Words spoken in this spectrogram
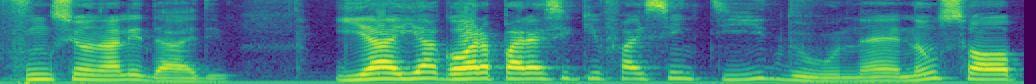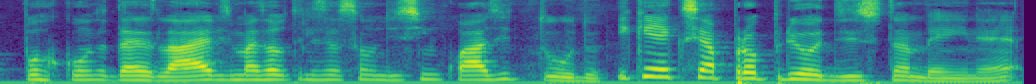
funcionalidade. E aí agora parece que faz sentido, né? Não só por conta das lives, mas a utilização disso em quase tudo. E quem é que se apropriou disso também, né?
